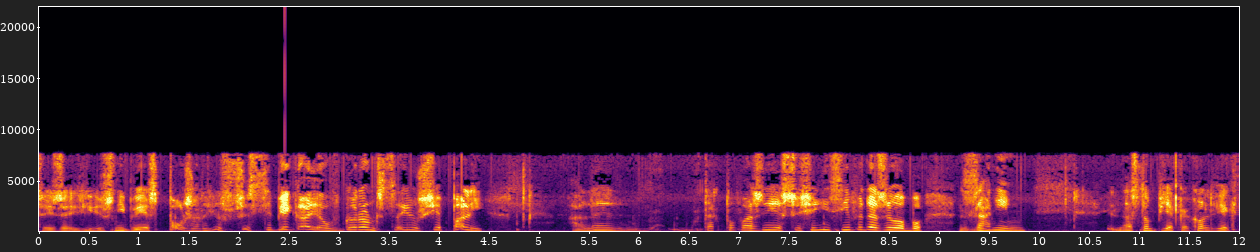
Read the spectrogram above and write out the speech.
Czyli, że już niby jest pożar, już wszyscy biegają w gorączce, już się pali, ale tak poważnie jeszcze się nic nie wydarzyło, bo zanim nastąpi jakakolwiek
